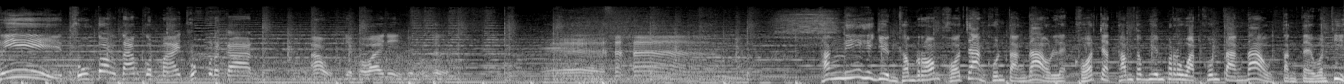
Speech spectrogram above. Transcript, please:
นี่ถูกต้องตามกฎหมายทุกประการ เอ้าเก็บเอาไว้นี่เป็นของเธอทั้งนี้ให้ยื่นคำร้องขอจ้างคนต่างด้าว และขอจัดทำทะเบียนประวัติคนต่างด้าว ตั้งแต่วันที่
